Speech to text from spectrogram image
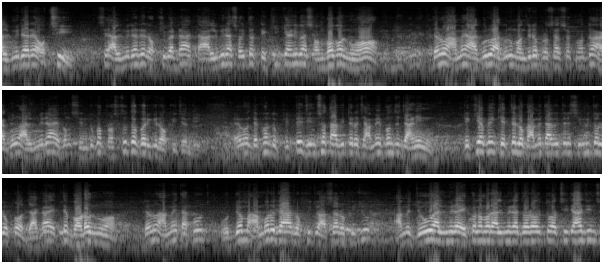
আলমিরারে অছি ସେ ଆଲମିରାରେ ରଖିବାଟା ତା ଆଲମିରା ସହିତ ଟେକିକି ଆଣିବା ସମ୍ଭବ ନୁହଁ ତେଣୁ ଆମେ ଆଗରୁ ଆଗରୁ ମନ୍ଦିର ପ୍ରଶାସକ ମଧ୍ୟ ଆଗରୁ ଆଲମିରା ଏବଂ ସିନ୍ଦୁକ ପ୍ରସ୍ତୁତ କରିକି ରଖିଛନ୍ତି ଏବଂ ଦେଖନ୍ତୁ କେତେ ଜିନିଷ ତା ଭିତରେ ଅଛି ଆମେ ଏପର୍ଯ୍ୟନ୍ତ ଜାଣିନୁ ଟେକିବା ପାଇଁ କେତେ ଲୋକ ଆମେ ତା ଭିତରେ ସୀମିତ ଲୋକ ଜାଗା ଏତେ ବଡ଼ ନୁହଁ ତେଣୁ ଆମେ ତାକୁ ଉଦ୍ୟମ ଆମର ଯାହା ରଖିଛୁ ଆଶା ରଖିଛୁ ଆମେ ଯେଉଁ ଆଲମିରା ଏକ ନମ୍ବର ଆଲମିରା ଧର ତ ଅଛି ଯାହା ଜିନିଷ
